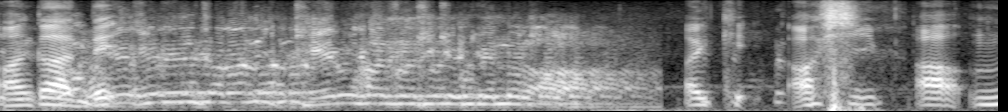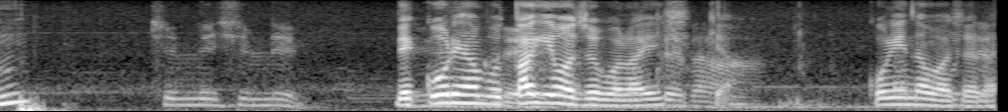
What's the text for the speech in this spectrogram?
아, 그니까 넌 내, 개로 환생시켜주겠노라. 아이 개, 아씨, 아, 음? 심님 심님. 내 꼬리 한번 네, 따기 맞아봐라, 이. 새끼야. 꼬리나 맞아라,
